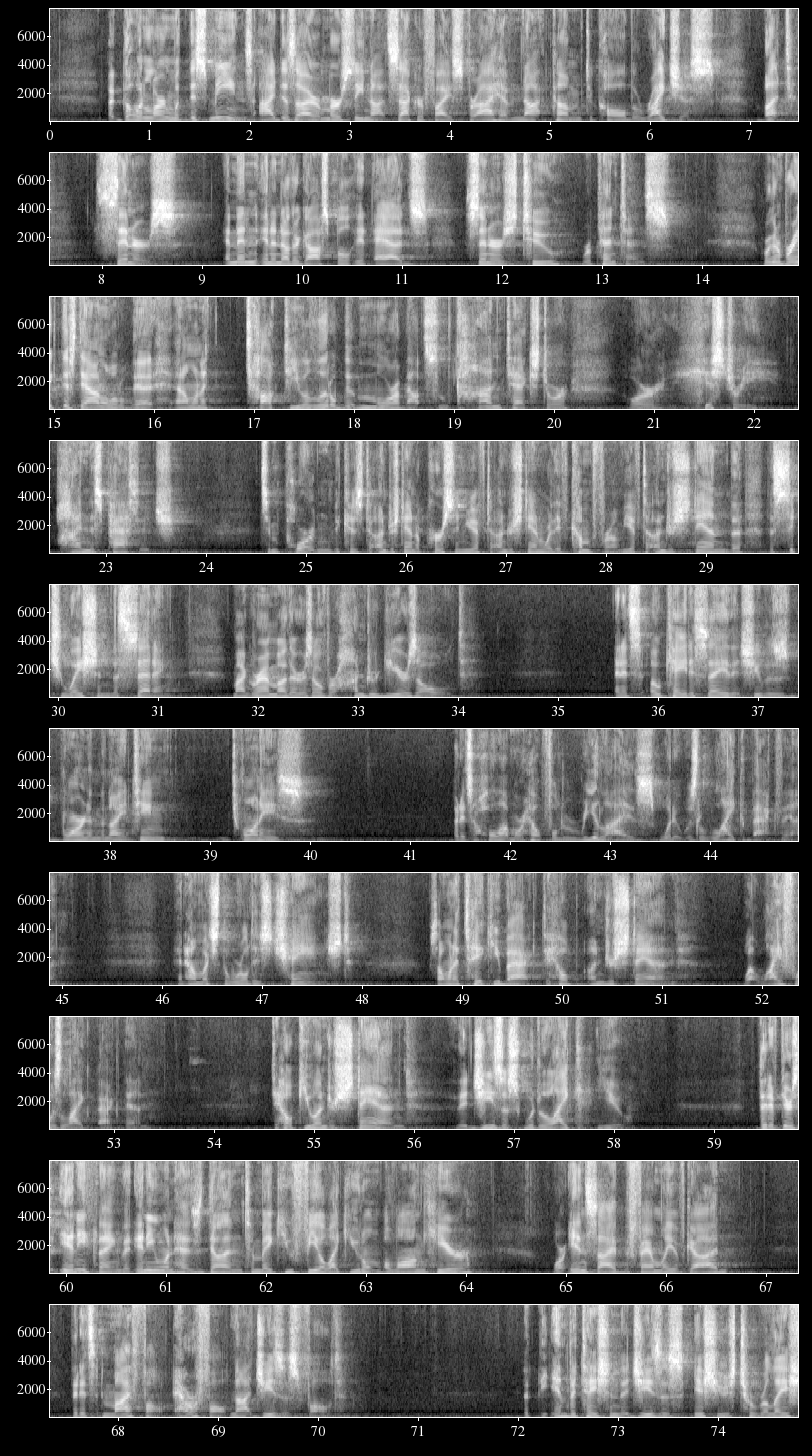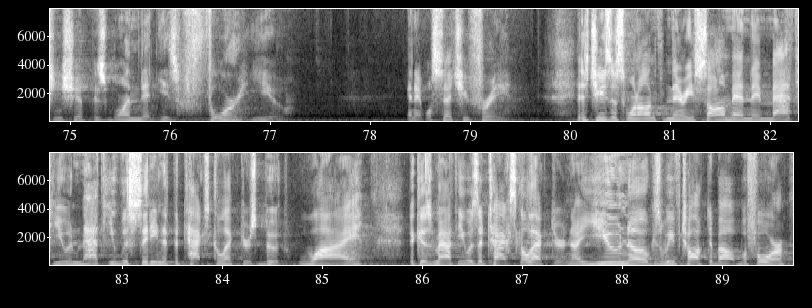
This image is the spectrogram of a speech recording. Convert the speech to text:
But go and learn what this means. I desire mercy, not sacrifice, for I have not come to call the righteous, but sinners. And then in another gospel, it adds sinners to repentance. We're going to break this down a little bit, and I want to talk to you a little bit more about some context or, or history behind this passage. It's important because to understand a person, you have to understand where they've come from. You have to understand the, the situation, the setting. My grandmother is over 100 years old. And it's okay to say that she was born in the 1920s, but it's a whole lot more helpful to realize what it was like back then and how much the world has changed. So I want to take you back to help understand what life was like back then, to help you understand that Jesus would like you. That if there's anything that anyone has done to make you feel like you don't belong here or inside the family of God, that it's my fault, our fault, not Jesus' fault that the invitation that Jesus issues to relationship is one that is for you and it will set you free. As Jesus went on from there, he saw a man named Matthew, and Matthew was sitting at the tax collector's booth. Why? Because Matthew was a tax collector. Now, you know, because we've talked about before,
